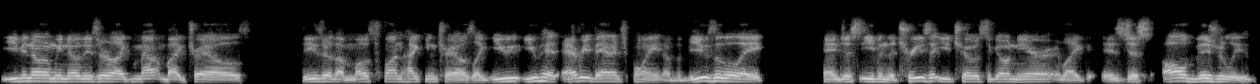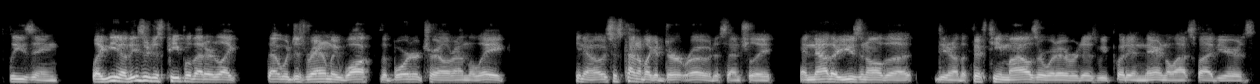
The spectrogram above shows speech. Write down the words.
even though we know these are like mountain bike trails, these are the most fun hiking trails. Like you you hit every vantage point of the views of the lake and just even the trees that you chose to go near like is just all visually pleasing like you know these are just people that are like that would just randomly walk the border trail around the lake. You know it's just kind of like a dirt road essentially. And now they're using all the you know the 15 miles or whatever it is we put in there in the last five years.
